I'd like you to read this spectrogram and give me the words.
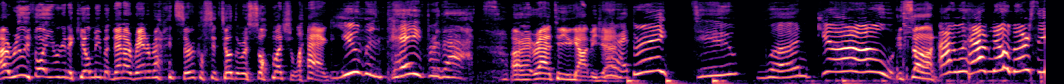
I really thought you were gonna kill me, but then I ran around in circles until there was so much lag. You will pay for that. All right, round two, you got me, Jen. All right, three, two, one, go. It's on. I will have no mercy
